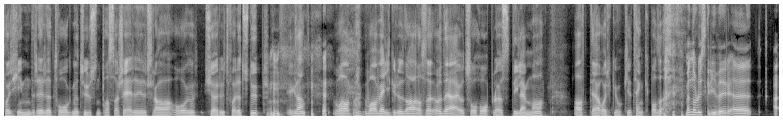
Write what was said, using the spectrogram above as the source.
forhindrer et tog med 1000 passasjerer fra å kjøre utfor et stup. Ikke sant? Hva, hva velger du da? Altså, og det er jo et så håpløst dilemma at jeg orker jo ikke tenke på det. Men når du skriver, eh,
